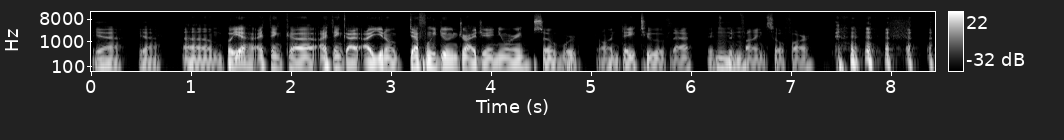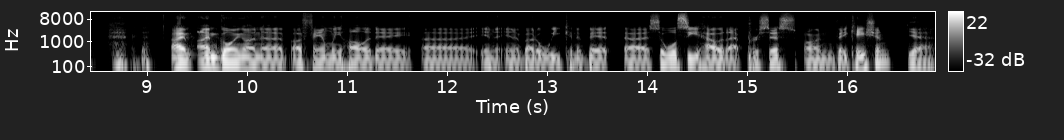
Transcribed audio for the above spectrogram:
yeah, yeah. Um, but yeah, I think uh, I think I, I you know definitely doing dry January. So we're on day two of that. It's been Mhm. fine so far. I'm I'm going on a, a family holiday uh, in in about a week and a bit. Uh, so we'll see how that persists on vacation. yeah.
